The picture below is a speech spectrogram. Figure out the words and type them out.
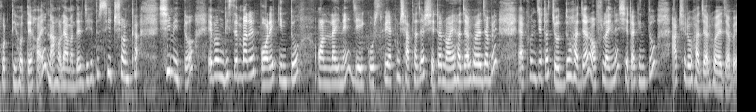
ভর্তি হতে হয়, না হলে আমাদের যেহেতু সিট সংখ্যা সীমিত এবং ডিসেম্বরের পরে কিন্তু অনলাইনে যেই কোর্স ফি এখন সাত হাজার, সেটা নয় হাজার হয়ে যাবে। এখন যেটা চোদ্দ হাজার অফলাইনে সেটা কিন্তু আঠেরো হাজার হয়ে যাবে।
